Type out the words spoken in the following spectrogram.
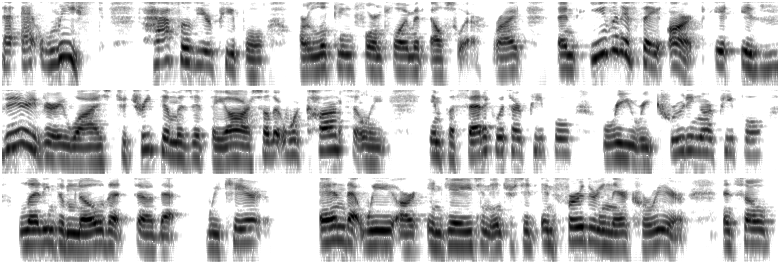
that at least half of your people are looking for employment elsewhere, right? And even if they aren't, it is very, very wise to treat them as if they are so that we're constantly empathetic with our people, re recruiting our people, letting them know that, uh, that we care and that we are engaged and interested in furthering their career. And so,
